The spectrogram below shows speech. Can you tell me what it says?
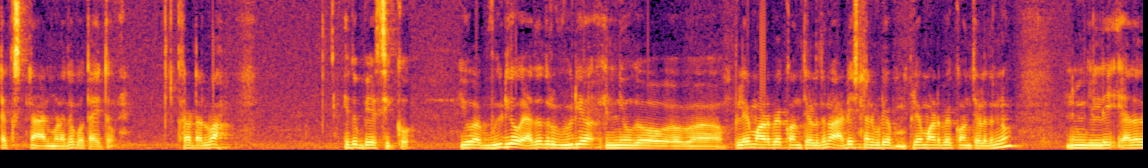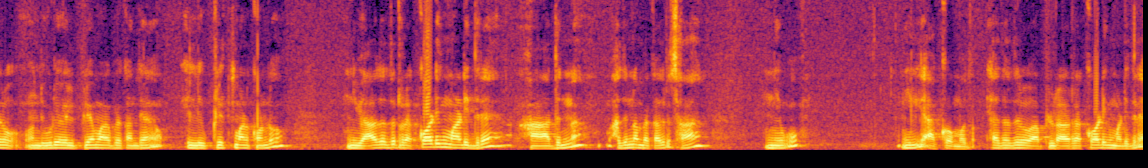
ಟೆಕ್ಸ್ಟ್ನ ಆ್ಯಡ್ ಮಾಡೋದು ಗೊತ್ತಾಯಿತು. ಕರೆಕ್ಟ್ ಅಲ್ವಾ? ಇದು ಬೇಸಿಕ್ಕು ಇವಾಗ ವೀಡಿಯೋ ಯಾವುದಾದ್ರೂ ವೀಡಿಯೋ ಇಲ್ಲಿ ನೀವು ಪ್ಲೇ ಮಾಡಬೇಕು ಅಂತ ಹೇಳಿದ್ರು ಅಡಿಷ್ನಲ್ ವೀಡಿಯೋ ಪ್ಲೇ ಮಾಡಬೇಕು ಅಂತ ಹೇಳಿದ್ರು, ನಿಮ್ಗೆ ಇಲ್ಲಿ ಯಾವುದಾದ್ರೂ ಒಂದು ವೀಡಿಯೋ ಇಲ್ಲಿ ಪ್ಲೇ ಮಾಡಬೇಕಂತ ಇಲ್ಲಿ ಕ್ಲಿಕ್ ಮಾಡಿಕೊಂಡು ನೀವು ಯಾವುದಾದ್ರೂ ರೆಕಾರ್ಡಿಂಗ್ ಮಾಡಿದರೆ ಅದನ್ನು ಅದನ್ನು ಬೇಕಾದರೂ ಸಹ ನೀವು ಇಲ್ಲಿ ಹಾಕ್ಕೊಬೋದು. ಯಾವುದಾದ್ರೂ ಅಪ್ಲೋ ರೆಕಾರ್ಡಿಂಗ್ ಮಾಡಿದರೆ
